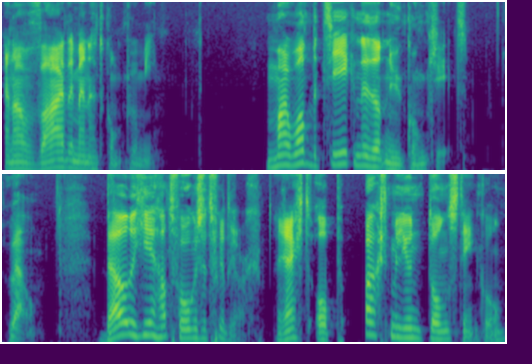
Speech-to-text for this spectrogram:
en aanvaarde men het compromis. Maar wat betekende dat nu concreet? Wel, België had volgens het verdrag recht op 8 miljoen ton steenkool,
